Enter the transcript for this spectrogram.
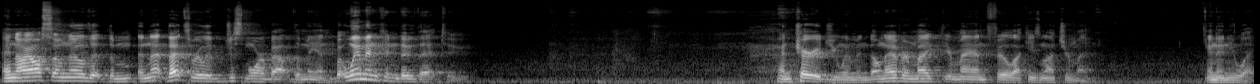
And I also know that the, and that, that's really just more about the men. But women can do that too. I encourage you, women, don't ever make your man feel like he's not your man in any way.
